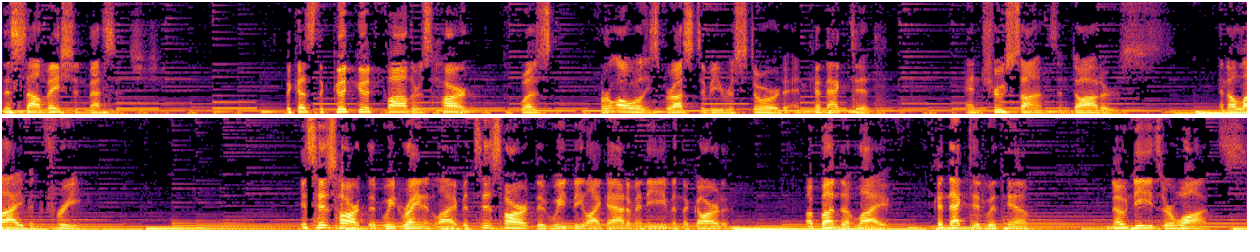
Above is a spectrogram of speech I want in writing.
this salvation message because the good, good Father's heart was for always for us to be restored and connected and true sons and daughters and alive and free. It's His heart that we'd reign in life. It's His heart that we'd be like Adam and Eve in the garden. Abundant life, connected with Him. No needs or wants,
